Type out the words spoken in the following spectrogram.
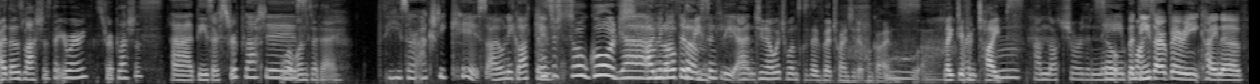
Are those lashes that you're wearing? Strip lashes? uh, these are strip lashes. What ones are they? These are actually Kiss. I only got them. Kids are so good. yeah, I, I only love got them, them. recently. And Do you know which ones? Because they've about 20 different kinds. like different types. I'm not sure the So name, but my- these are very kind of.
